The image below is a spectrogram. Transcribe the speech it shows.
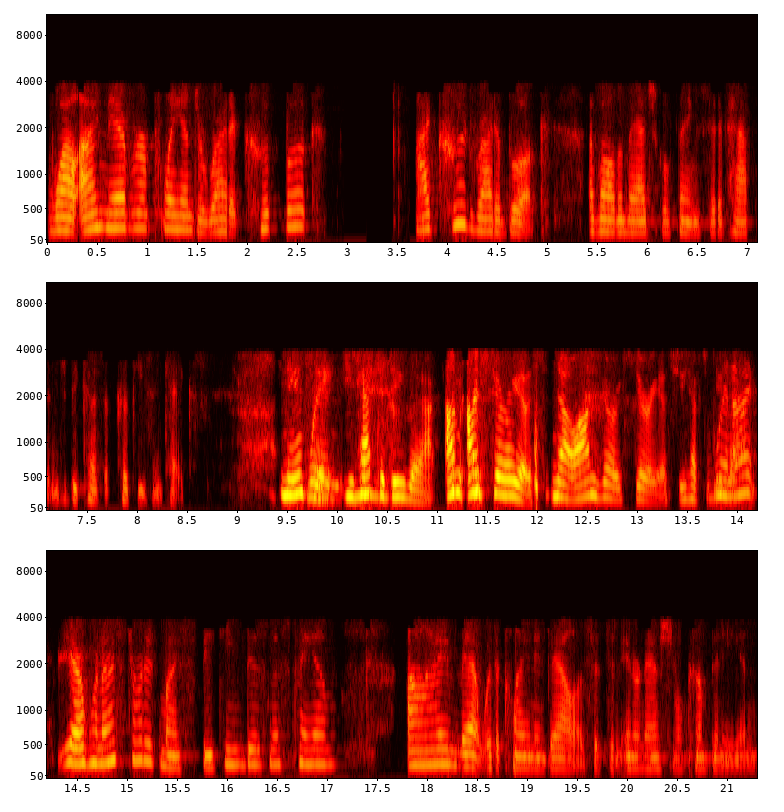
while I never plan to write a cookbook, I could write a book of all the magical things that have happened because of cookies and cakes. Nancy, when, you have to do that. I'm I'm serious. No, I'm very serious. You have to do when that. I yeah, when I started my speaking business, Pam, I met with a client in Dallas. It's an international company and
